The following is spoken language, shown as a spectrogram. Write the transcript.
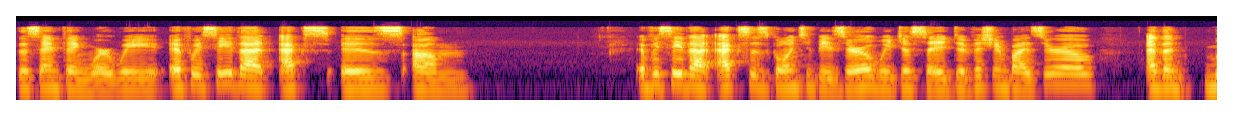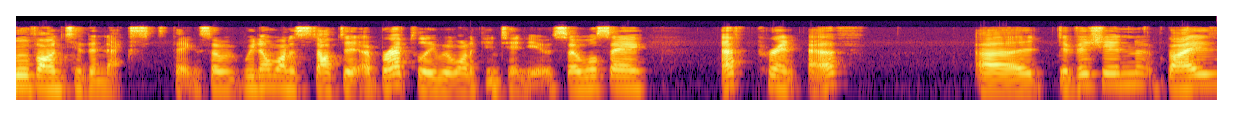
the same thing where we, if we see that x is, um, if we see that x is going to be zero, we just say division by zero and then move on to the next thing. So we don't want to stop it abruptly, we want to continue. So we'll say f print f uh, division by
